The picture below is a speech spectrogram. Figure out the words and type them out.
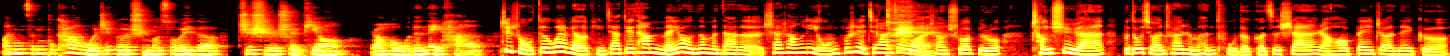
啊，你怎么不看我这个什么所谓的知识水平？然后我的内涵，这种对外表的评价对他没有那么大的杀伤力。我们不是也经常在网上说，比如。程序员不都喜欢穿什么很土的格子衫，然后背着那个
